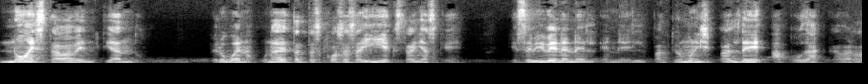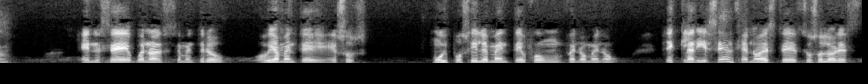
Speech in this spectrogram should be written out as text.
no estaba venteando. Pero bueno, una de tantas cosas ahí extrañas que, que se viven en el, en el Panteón Municipal de Apodaca, ¿verdad? En ese, bueno, en ese cementerio, obviamente, eso muy posiblemente fue un fenómeno de clariescencia, ¿no? Este, estos olores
